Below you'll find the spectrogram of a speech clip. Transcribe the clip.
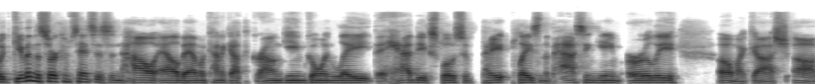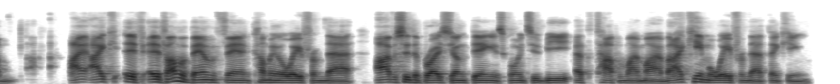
But given the circumstances and how Alabama kind of got the ground game going late, they had the explosive pay, plays in the passing game early. Oh my gosh. Um, I, I, if, if I'm a Bama fan coming away from that, obviously the Bryce Young thing is going to be at the top of my mind. But I came away from that thinking,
